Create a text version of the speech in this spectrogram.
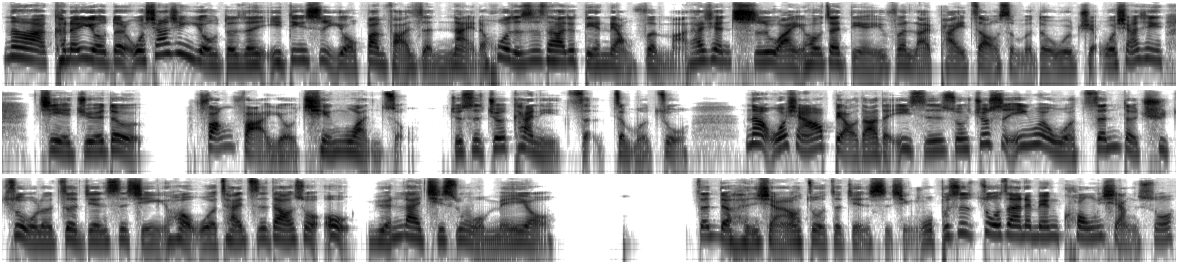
那可能有的，我相信有的人一定是有办法忍耐的，或者是他就点两份嘛，他先吃完以后再点一份来拍照什么的。我觉我相信解决的方法有千万种，就是就看你怎怎么做。那我想要表达的意思是说，就是因为我真的去做了这件事情以后，我才知道说，哦，原来其实我没有真的很想要做这件事情。我不是坐在那边空想说，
